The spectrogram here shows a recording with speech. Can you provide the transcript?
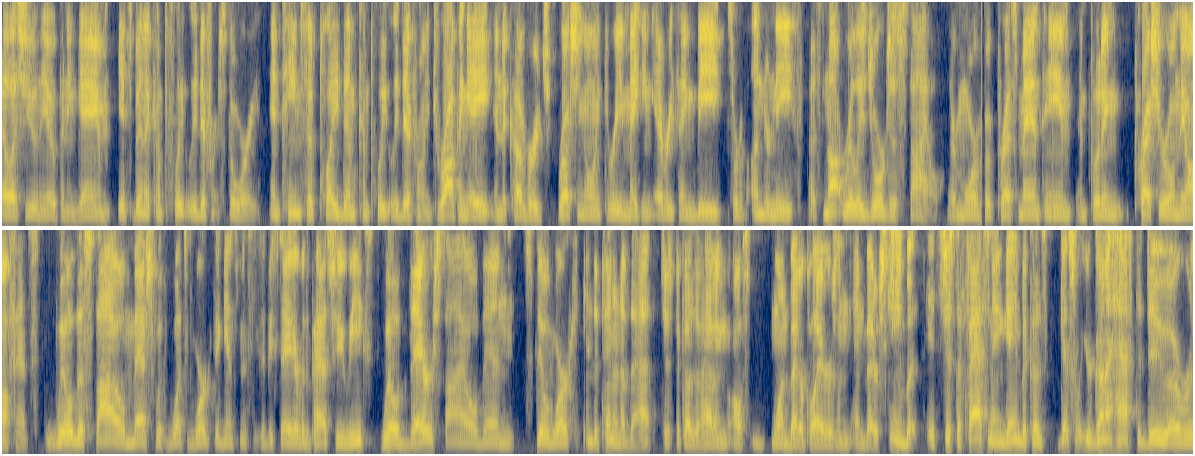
LSU in the opening game, it's been a completely different story. And teams have played them completely differently, dropping eight into coverage, rushing only three, making everything be sort of underneath. That's not really Georgia's style. They're more of a press man team and putting pressure on the offense. Will the style mesh with what's worked against Mississippi State over the past few weeks? Will their style then still work independent of that just because of having also one better players and, and better scheme? But it's just a fascinating because guess what you're going to have to do over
